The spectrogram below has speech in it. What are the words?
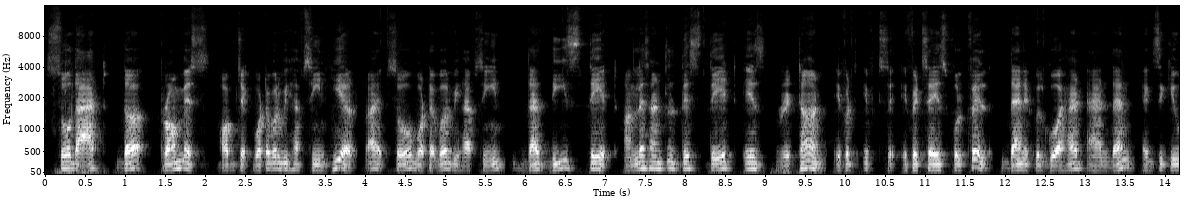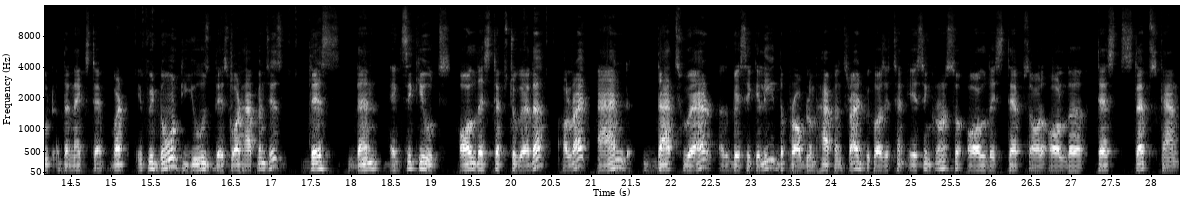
so that the promise object whatever we have seen here right? So whatever we have seen that these state unless until this state is returned if it if if it says fulfilled then it will go ahead and then execute the next step. But if we don't use this what happens is this then executes all the steps together all right and that's where uh, basically the problem happens right? Because it's an asynchronous so all the steps or all the test steps can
